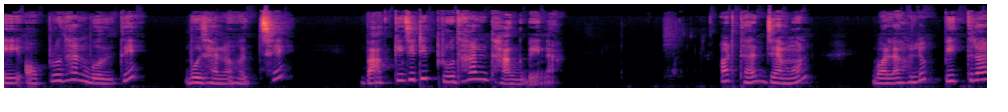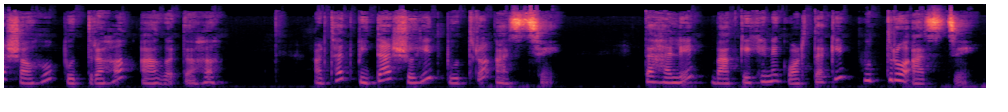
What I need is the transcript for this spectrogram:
এই অপ্রধান বলতে বোঝানো হচ্ছে বাক্যে যেটি প্রধান থাকবে না। অর্থাৎ যেমন বলা হলো, পিত্রা সহ পুত্র আগত। অর্থাৎ পিতার সহিত পুত্র আসছে। তাহলে বাক্যেখানে কর্তাকে পুত্র আসছে।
